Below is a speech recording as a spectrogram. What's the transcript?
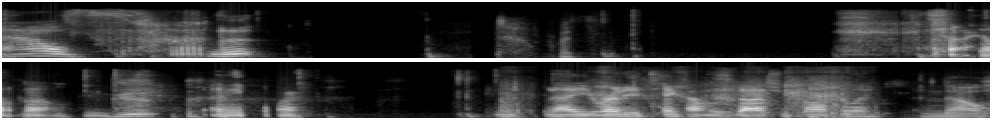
Ow! What? I don't know anymore. Now you ready to take on this bastion properly? No.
